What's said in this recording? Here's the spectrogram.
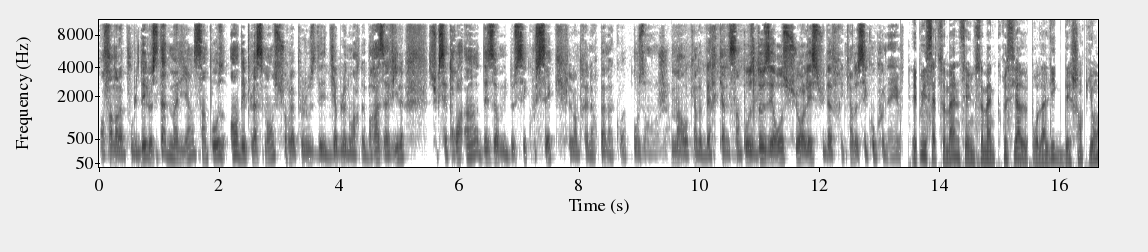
Enfin, dans la poule D, le Stade malien s'impose en déplacement sur la pelouse des Diables Noirs de Brazzaville. Succès 3-1 des hommes de Sekou Sek, l'entraîneur bamakois aux anges. Le Marocain de Berkane s'impose 2-0 sur les Sud-Africains de Sekou Kouné. Et puis cette semaine, c'est une semaine cruciale pour la Ligue des Champions,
